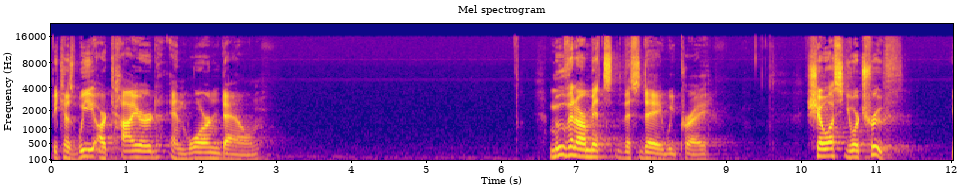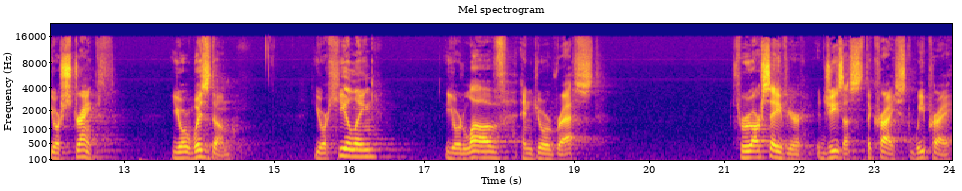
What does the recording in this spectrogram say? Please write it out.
because we are tired and worn down. Move in our midst this day, we pray. Show us your truth, your strength, your wisdom, your healing your love, and your rest. Through our Savior, Jesus the Christ, we pray.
